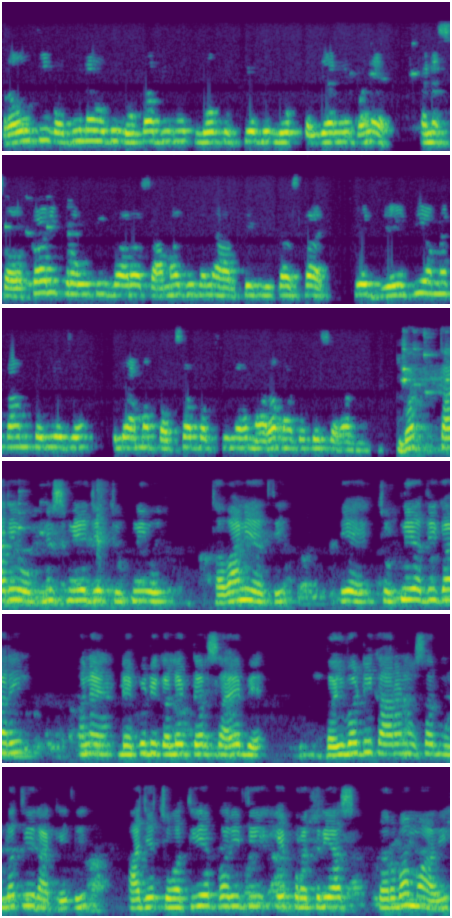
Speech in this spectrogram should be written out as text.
પ્રવૃત્તિ વધુને વધુ લોકાભિમુખ લોક ઉપયોગી લોક કલ્યાણની બને. અને સહકારી પ્રવૃત્તિ દ્વારા સામાજિક અને આર્થિક વિકાસ થાય એ ધ્યેયથી અમે કામ કરીએ છીએ, એટલે આમાં પક્ષાપક્ષીનો મારા માટે કોઈ સવાલ નથી. ગત તારીખ ઓગણીસમીએ જે ચૂંટણી થવાની હતી, એ ચૂંટણી અધિકારી અને ડેપ્યુટી કલેક્ટર સાહેબે વહીવટી કારણોસર મુલતવી રાખી હતી. આજે ચોથીએ ફરીથી એ પ્રક્રિયા કરવામાં આવી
